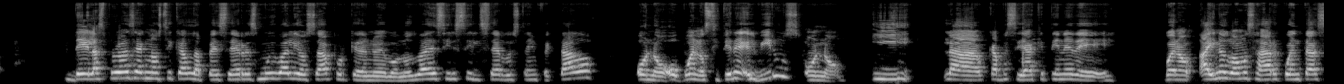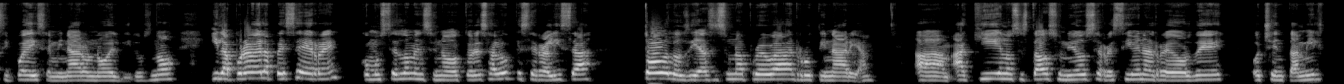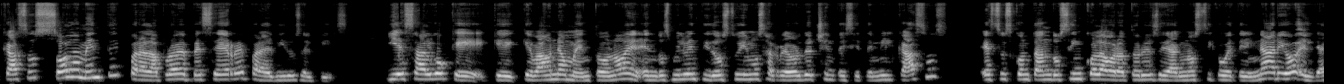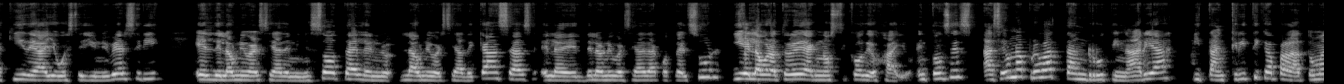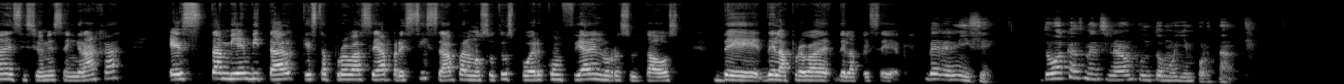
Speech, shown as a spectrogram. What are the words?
de las pruebas diagnósticas, la PCR es muy valiosa porque, de nuevo, nos va a decir si el cerdo está infectado o no, o bueno, si tiene el virus o no. Y la capacidad que tiene de, bueno, ahí nos vamos a dar cuenta si puede diseminar o no el virus, ¿no? Y la prueba de la PCR, como usted lo mencionó, doctor, es algo que se realiza todos los días, es una prueba rutinaria. aquí en los Estados Unidos se reciben alrededor de 80 mil casos solamente para la prueba de PCR para el virus del PIRS. Y es algo que, que, va en aumento, ¿no? En, 2022 tuvimos alrededor de 87 mil casos. Esto es contando cinco laboratorios de diagnóstico veterinario, el de aquí de Iowa State University, el de la Universidad de Minnesota, el de la Universidad de Kansas, el de la Universidad de Dakota del Sur y el Laboratorio de Diagnóstico de Ohio. Entonces, hacer una prueba tan rutinaria y tan crítica para la toma de decisiones en granja es también vital que esta prueba sea precisa para nosotros poder confiar en los resultados de, la prueba de, la PCR. Berenice, tú acabas de mencionar un punto muy importante,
